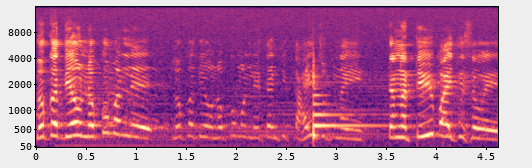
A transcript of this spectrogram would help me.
लोक देव नको म्हणले. लोक देव नको म्हणले. त्यांची काही चूक नाही. त्यांना टीव्ही पाहायची सवय.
